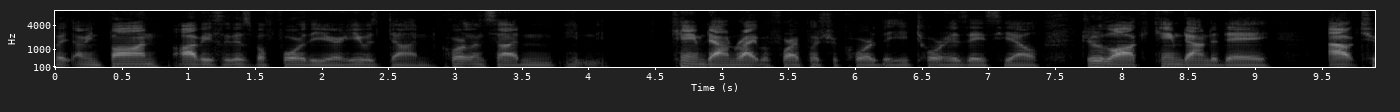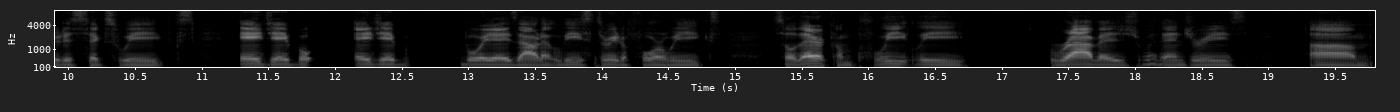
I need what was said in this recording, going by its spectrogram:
But I mean, Von obviously this is before the year he was done. Courtland Sutton he came down right before I pushed record that he tore his ACL. Drew Lock came down today, out two to six weeks. AJ Bo- AJ Bouye's out at least three to four weeks. So they're completely ravaged with injuries. Um,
